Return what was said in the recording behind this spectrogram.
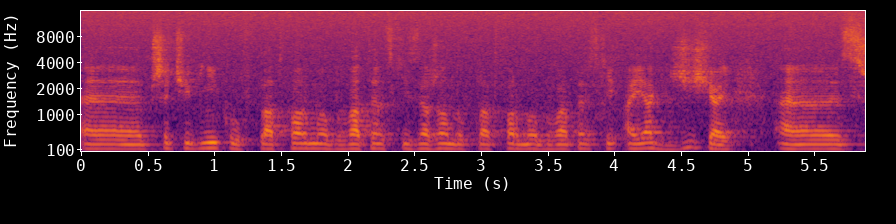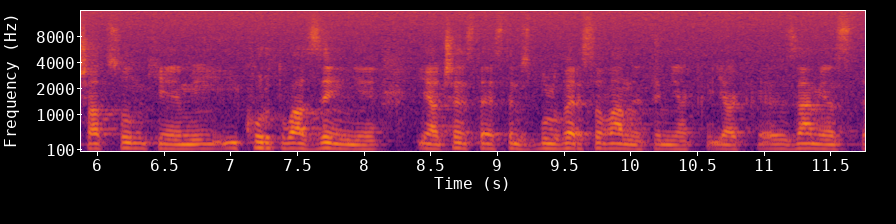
e, przeciwników Platformy Obywatelskiej, zarządów Platformy Obywatelskiej, a jak dzisiaj e, z szacunkiem i, kurtuazyjnie. Ja często jestem zbulwersowany tym, jak, jak e, zamiast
